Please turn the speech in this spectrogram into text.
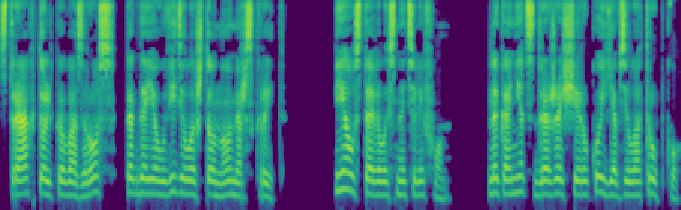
Страх только возрос, когда я увидела, что номер скрыт. Я уставилась на телефон. Наконец, дрожащей рукой я взяла трубку.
